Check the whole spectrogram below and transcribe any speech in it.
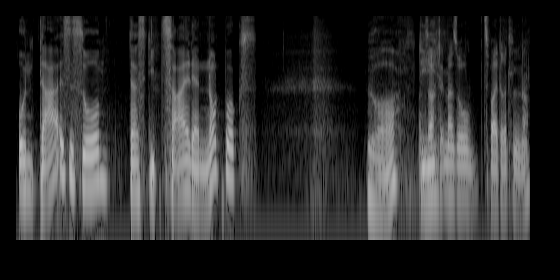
Und da ist es so, dass die Zahl der Notebooks, ja, Man die, sagt immer so zwei Drittel, ne?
